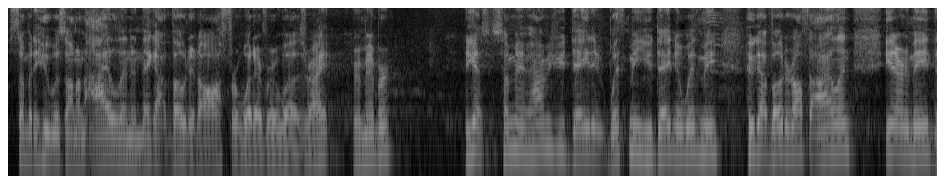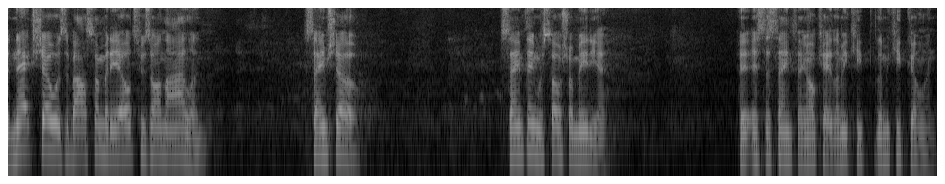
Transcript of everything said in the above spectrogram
somebody who was on an island and they got voted off or whatever it was, right? Remember? You guys, some of how many of you dated with me? You dated with me? Who got voted off the island? You know what I mean? The next show was about somebody else who's on the island. Same show. Same thing with social media. It's the same thing. Okay, let me keep let me keep going.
